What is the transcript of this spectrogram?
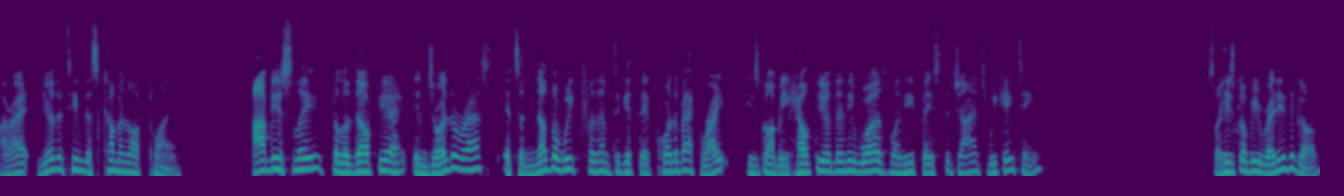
All right? You're the team that's coming off playing. Obviously, Philadelphia enjoyed the rest. It's another week for them to get their quarterback right. He's going to be healthier than he was when he faced the Giants week 18. So he's going to be ready to go.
